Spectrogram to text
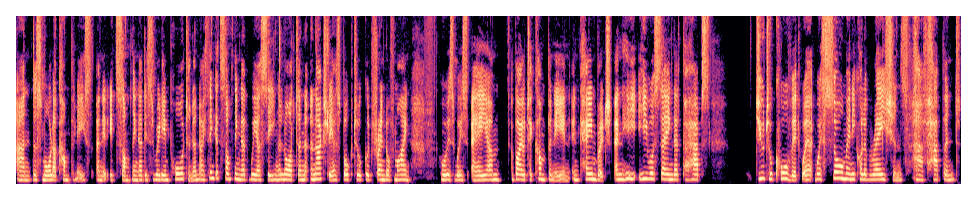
and the smaller companies. And it, it's something that is really important. And I think it's something that we are seeing a lot. And, and actually, I spoke to a good friend of mine who is with a, um, a biotech company in, in Cambridge. And he, he was saying that perhaps due to COVID, where, where so many collaborations have happened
